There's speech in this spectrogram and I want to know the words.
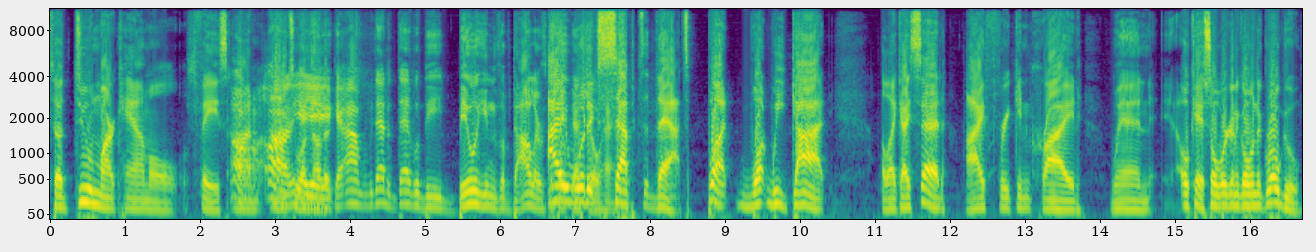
to do Mark Hamill's face on oh, onto yeah, yeah, another. yeah, Um, that that would be billions of dollars. To I would happen. accept that. But what we got, like I said, I freaking cried when. Okay, so we're gonna go into Grogu,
